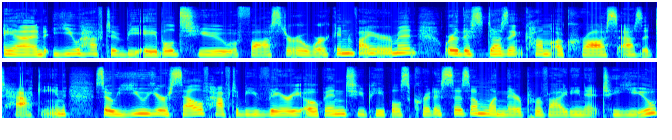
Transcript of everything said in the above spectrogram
And you have to be able to foster a work environment where this doesn't come across as attacking. So you yourself have to be very open to people's criticism when they're providing it to you.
